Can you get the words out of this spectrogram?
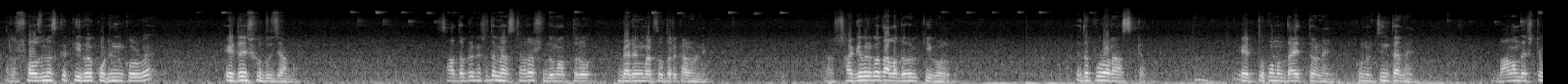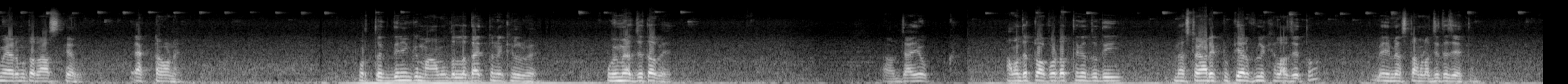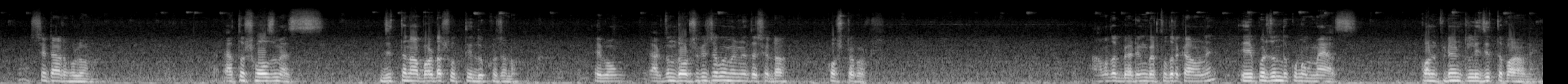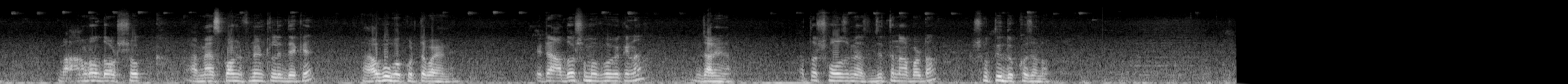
একটা সহজ ম্যাচকে কীভাবে কঠিন করবে? এটাই শুধু জানো। সাউথ আফ্রিকার সাথে ম্যাচটা হারা শুধুমাত্র ব্যাটিং ব্যর্থতার কারণে। সাকিবের কথা আলাদাভাবে কী বলব? এটা পুরো রাজকাল এর তো কোনো দায়িত্ব নেই, কোনো চিন্তা নেই। বাংলাদেশ টিমে এর মতো রাজকেল একটাও নেই। প্রত্যেক দিনই কি মাহমুদুল্লাহ দায়িত্ব নিয়ে খেলবে? ওই ম্যাচ জেতাবে? আর যাই হোক আমাদের টপ অর্ডার থেকে যদি ম্যাচটা আর একটু কেয়ারফুলি খেলা যেত, এই ম্যাচটা আমরা জিতে যেতাম সেটা আর হলো না। এত সহজ ম্যাচ জিততে না পারাটা সত্যি দুঃখজনক এবং একজন দর্শক হিসেবে মেনে নিতে সেটা কষ্টকর। আমাদের ব্যাটিং ব্যর্থতার কারণে এই পর্যন্ত কোনো ম্যাচ কনফিডেন্টলি জিততে পারা নেই বা আমরাও দর্শক ম্যাচ কনফিডেন্টলি দেখে উপভোগ করতে পারিনি। এটা আদৌ সম্ভব হবে কিনা জানি না। এত সহজ ম্যাচ জিততে না পারাটা সত্যি দুঃখজনক।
